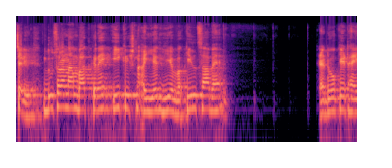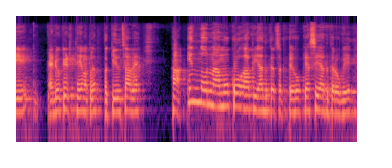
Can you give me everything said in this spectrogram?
चलिए, दूसरा नाम बात करें ई कृष्ण अय्यर ये वकील साहब हैं। एडवोकेट हैं ये एडवोकेट थे मतलब वकील साहब है। हाँ इन दो नामों को आप याद कर सकते हो, कैसे याद करोगे?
